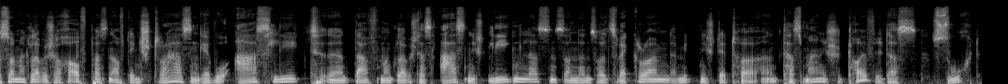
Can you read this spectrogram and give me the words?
Da soll man, glaube ich, auch aufpassen auf den Straßen. Gell? Wo Aas liegt, äh, darf man, glaube ich, das Aas nicht liegen lassen, sondern soll es wegräumen, damit nicht der ta tasmanische Teufel das sucht.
